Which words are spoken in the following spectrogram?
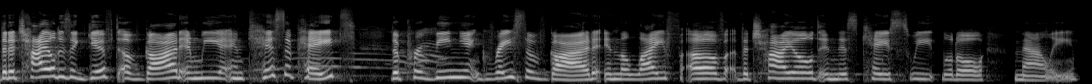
That a child is a gift of God, and we anticipate the prevenient grace of God in the life of the child, in this case, sweet little Mally.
